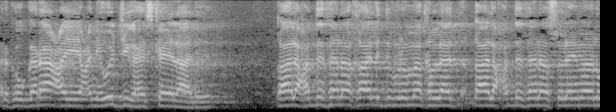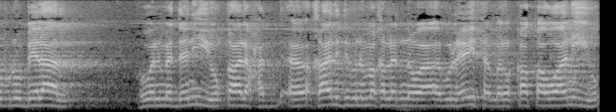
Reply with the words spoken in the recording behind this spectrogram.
markuu garaacaya yacnii wejiga ha iska ilaaliyo qaala xadaanaa khaalid bnu maqlad qaala xadaanaa sulaymaan bnu bilaal huwa almadaniyu qaala eh, khaalid bnu maqladna waa abulhaytham alqatawaaniyu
